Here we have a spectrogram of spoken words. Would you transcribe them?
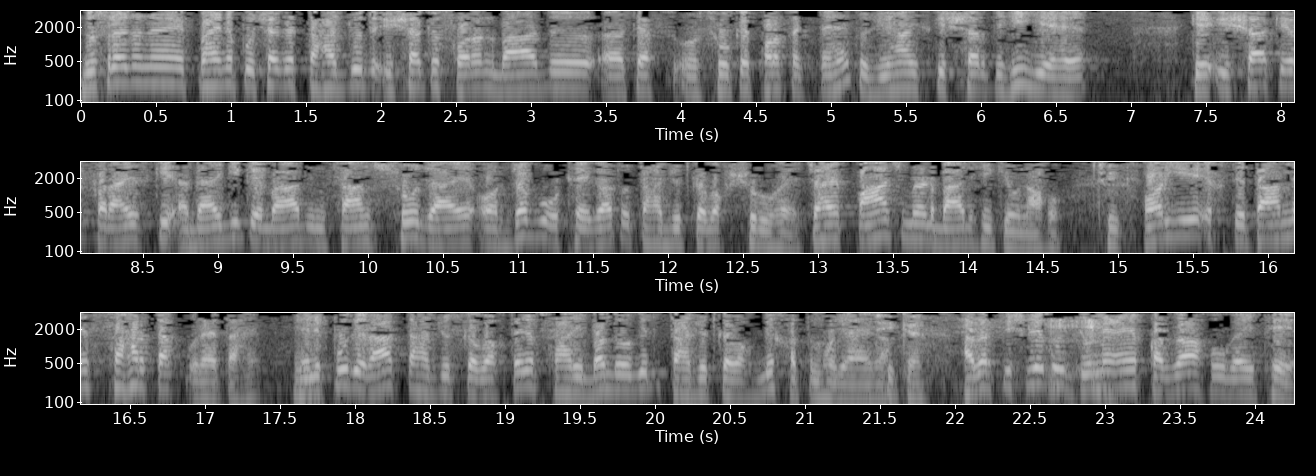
دوسرا انہوں نے ایک بھائی نے پوچھا کہ تحجد عشاء کے فوراً بعد کیا سو کے پڑھ سکتے ہیں؟ تو جی ہاں اس کی شرط ہی یہ ہے کہ عشاء کے فرائض کی ادائیگی کے بعد انسان سو جائے اور جب وہ اٹھے گا تو تحجد کا وقت شروع ہے چاہے پانچ منٹ بعد ہی کیوں نہ ہو۔ اور یہ اختتام میں سحر تک رہتا ہے۔ یعنی پوری رات تحجد کا وقت ہے جب سحری بند ہوگی تو تحجد کا وقت بھی ختم ہو جائے گا۔ اگر پچھلے کوئی جمعے قضا ہو گئے تھے۔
